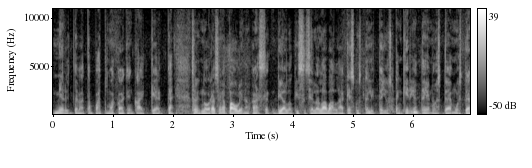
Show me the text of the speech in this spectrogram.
miellyttävä tapahtuma kaiken kaikkea, että sä olit Noora siellä Paulinan kanssa dialogissa siellä lavalla ja keskustelitte just tämän kirjan teemoista ja muista. Ja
